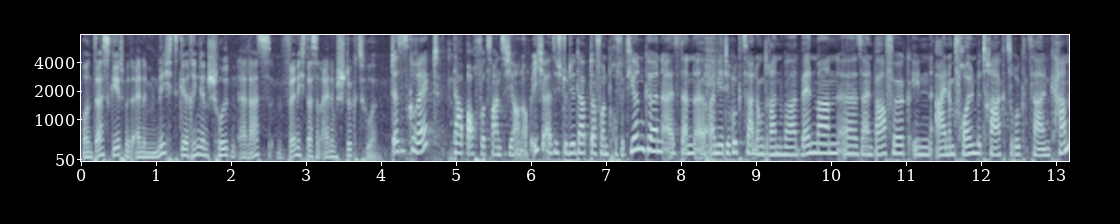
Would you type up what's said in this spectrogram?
Und das geht mit einem nicht geringen Schuldenerlass, wenn ich das in einem Stück tue. Das ist korrekt. Da habe auch vor 20 Jahren auch ich, als ich studiert habe, davon profitieren können, als dann äh, bei mir die Rückzahlung dran war. Wenn man äh, sein BAföG in einem vollen Betrag zurückzahlen kann,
